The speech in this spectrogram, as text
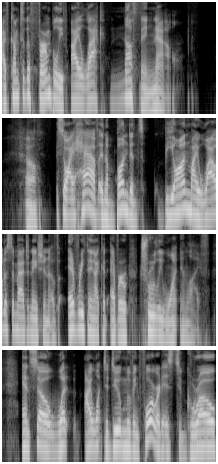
I've come to the firm belief I lack nothing now. Oh. So I have an abundance beyond my wildest imagination of everything I could ever truly want in life. And so what I want to do moving forward is to grow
